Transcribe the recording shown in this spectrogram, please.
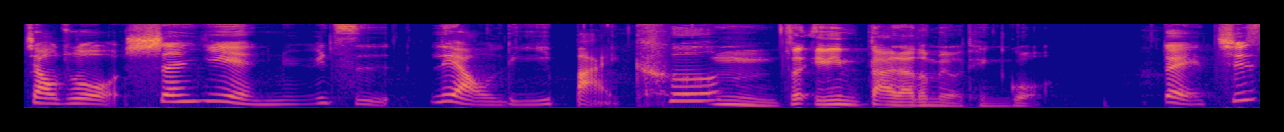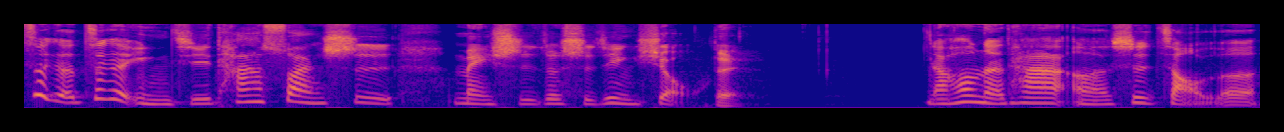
叫做《深夜女子料理百科》。嗯，这一定大家都没有听过。对，其实这个这个影集它算是美食的实境秀。对。然后呢，它呃是找了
